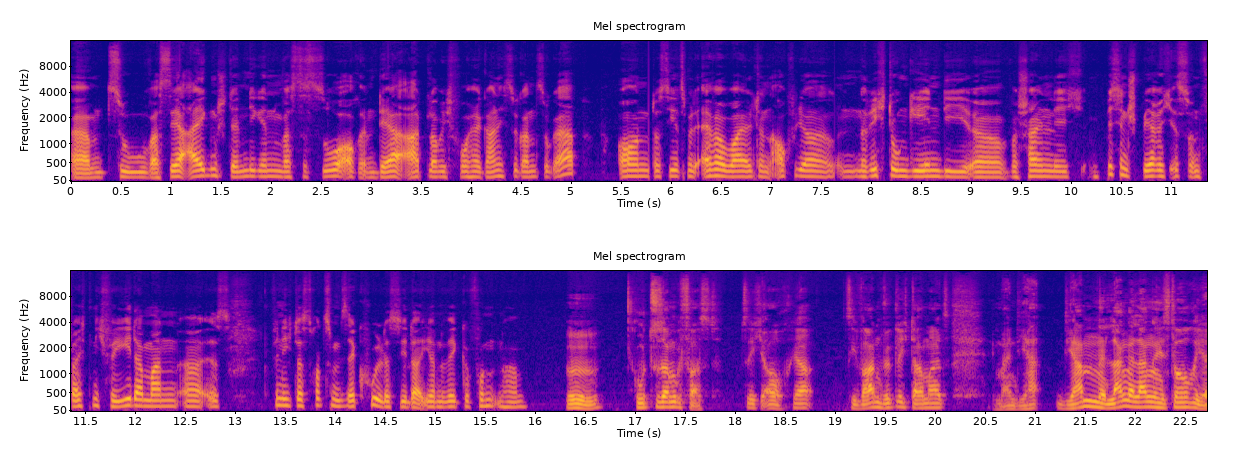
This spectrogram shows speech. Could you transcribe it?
ähm, zu was sehr Eigenständigem, was es so auch in der Art, glaube ich, vorher gar nicht so ganz so gab. Und dass sie jetzt mit Everwild dann auch wieder in eine Richtung gehen, die äh, wahrscheinlich ein bisschen sperrig ist und vielleicht nicht für jedermann äh, ist, finde ich das trotzdem sehr cool, dass sie da ihren Weg gefunden haben. Mhm. Gut zusammengefasst. Sehe ich auch, ja. Sie waren wirklich damals, ich meine, die, die haben eine lange, lange Historie,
